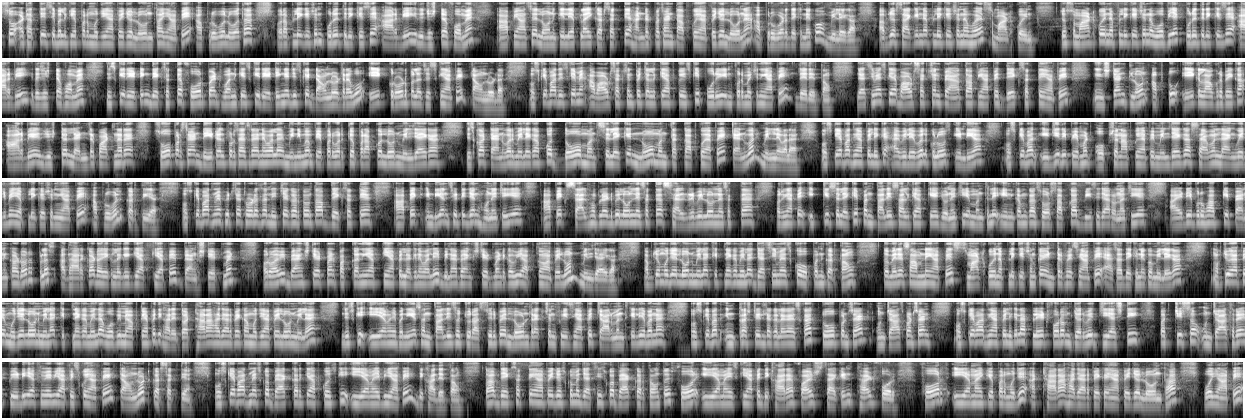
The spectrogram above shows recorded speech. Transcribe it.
सिबल के ऊपर मुझे यहाँ पे जो लोन था, यहाँ पे अप्रूवल हुआ था। और अप्लीकेशन पूरे तरीके से आर रजिस्टर फॉर्म है। आप यहाँ से लोन के लिए अप्लाई कर सकते हैं। हंड्रेड आपको यहाँ पे जो लोन है अप्रूवल देखने को मिलेगा। अब जो सेकंड एप्लीकेशन है, वो है स्मार्ट कोइन जो स्मार्ट कोइन एप्लीकेशन है, वो भी एक पूरे तरीके से आर रजिस्टर फॉर्म है। जिसकी रेटिंग देख सकते हैं फोर की इसकी रेटिंग है, जिसके डाउनलोड है, वो एक करोड़ प्लस इसके यहाँ पे डाउनलोड है। उसके बाद इसके मैं अबाउट सेक्शन पे चल के आपको इसकी पूरी इन्फॉर्मेशन यहाँ पे दे देता हूँ। जैसे मैं इसके अबाउट सेक्शन पे आया तो आप यहाँ पे देख सकते हैं यहाँ पे इंस्टेंट लोन अप टू एक लाख रुपये का आरबीआई रजिस्टर्ड लेंडर पार्टनर है। सौ डिजिटल प्रोसेस रहने वाला है। मिनिमम पेपर वर्क के ऊपर आपको लोन मिल जाएगा। जिसका टेनवर मिलेगा आपको दो मंथ से लेकर नौ मंथ तक का आपको यहाँ पे टेनवर मिलने वाला है। उसके बाद यहाँ पे लिखा है अवेलेबल क्लोज इंडिया उसके बाद ईजी रिपेमेंट ऑप्शन आपको यहाँ पे मिल जाएगा। सेवन लैंग्वेज में एप्लीकेशन यहाँ पे अप्रूवल करती है। उसके बाद मैं फिर से थोड़ा सा नीचे करता हूँ तो आप देख सकते हैं, आप एक इंडियन सिटीजन होने चाहिए। आप एक सेल्फ एम्प्लॉयड भी लोन ले सकते हैं सैलरी भी लोन ले सकता है, और यहाँ पे इक्कीस से लेकर पैंतालीस साल की आपकी एज होनी चाहिए। मंथली इनकम का सोर्स आपका बीस हज़ार होना चाहिए। आईडी प्रूफ आपकी पैन कार्ड और प्लस आधार कार्ड और एक लगेगी आपकी यहाँ पे बैंक स्टेटमेंट और वह बैंक स्टेटमेंट पक्का नहीं आपकी यहाँ पे लगने वाली है, बिना बैंक स्टेटमेंट का भी आपको यहाँ पे लोन मिल जाएगा। अब जो मुझे लोन मिला, कितने का मिला, जैसे ही मैं इसको ओपन करता हूँ तो मेरे सामने यहाँ पे स्मार्ट कोइन एप्लीकेशन का इंटरफेस यहाँ पे ऐसा देखने को मिलेगा। अब जो यहाँ पे मुझे लोन मिला, कितने का मिला, वो भी मैं आपको यहाँ पे दिखा देता हूँ अट्ठारह हज़ार रुपये का मुझे यहाँ पे लोन मिला है जिसकी ई e बनी है सैंतालीस सौ चौरासी रुपये लोन डायरेक्शन फ़ीस यहाँ पे चार मंथ के लिए बना है उसके बाद इंटरेस्ट रेट लगा इसका दो परसेंट उनचास परसेंट उसके बाद यहाँ पे लिखा platform Jarvis G S T पच्चीस सौ उनचास रहे पी डी एफ़ में भी आप इसको यहाँ पे डाउनलोड कर सकते हैं उसके बाद मैं इसको बैक करके आपको इसकी ई e भी यहाँ पे दिखा देता हूँ तो आप देख सकते हैं यहाँ पे जो इसको मैं जैसे इसको बैक करता हूँ तो फोर ई एम इसकी यहाँ पे दिखा रहा है first second third fourth fourth E के ऊपर मुझे अट्ठारह हज़ार रुपये का यहाँ पे जो लोन था वो यहाँ पे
